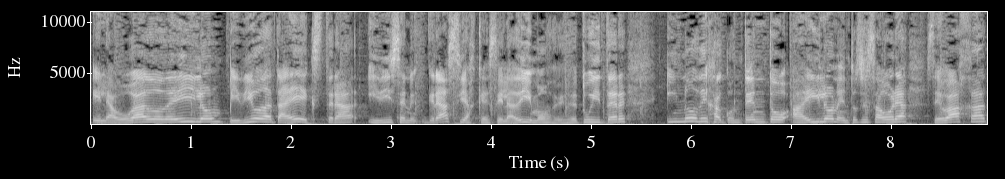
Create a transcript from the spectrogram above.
El abogado de Elon pidió data extra y dicen, gracias que se la dimos desde Twitter y no deja contento a Elon, entonces ahora se baja,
